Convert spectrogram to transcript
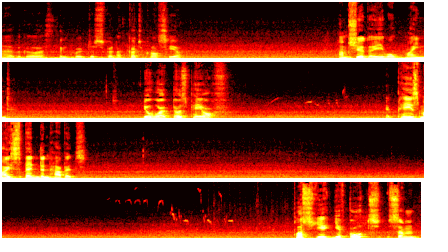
There we go, I think we're just going to cut across here. I'm sure they won't mind. Your work does pay off. It pays my spending habits. Plus, you, you've bought some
